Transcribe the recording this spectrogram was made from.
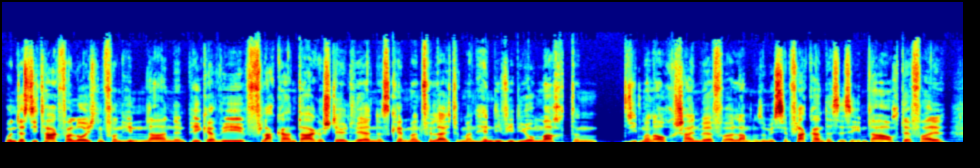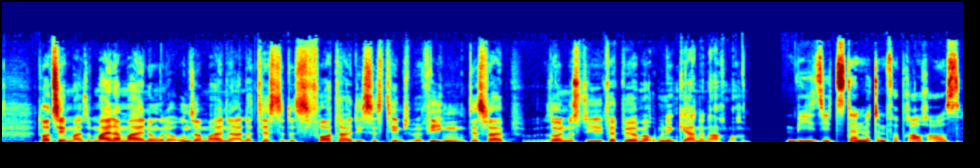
und dass die Tagverleuchten von hinten nahenden Pkw flackernd dargestellt werden. Das kennt man vielleicht, wenn man ein Handyvideo macht, dann sieht man auch Scheinwerferlampen so ein bisschen flackern. Das ist eben da auch der Fall. Trotzdem, also meiner Meinung oder unserer Meinung aller Teste des Vorteil dieses Systems überwiegen. Deshalb sollen das die Wettbewerber unbedingt gerne nachmachen. Wie sieht es denn mit dem Verbrauch aus?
